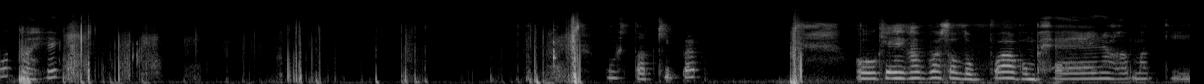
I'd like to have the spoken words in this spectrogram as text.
What the heck โอ้ยตัดคลิปแป๊บโอเคครับก็สรุปว่าผมแพ้นะครับเมื่อกี้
